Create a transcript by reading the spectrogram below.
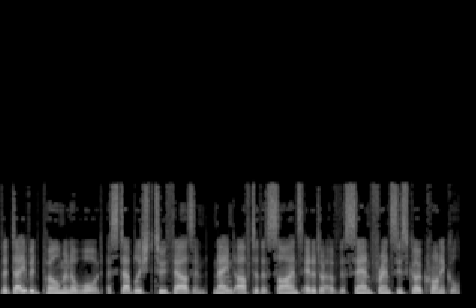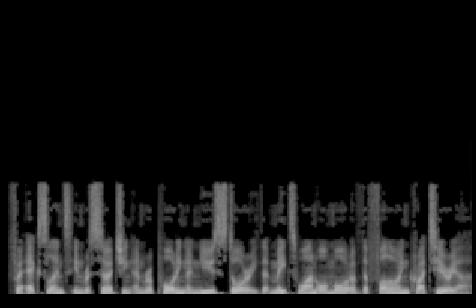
The David Perlman Award established 2000, named after the science editor of the San Francisco Chronicle for excellence in researching and reporting a news story that meets one or more of the following criteria,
